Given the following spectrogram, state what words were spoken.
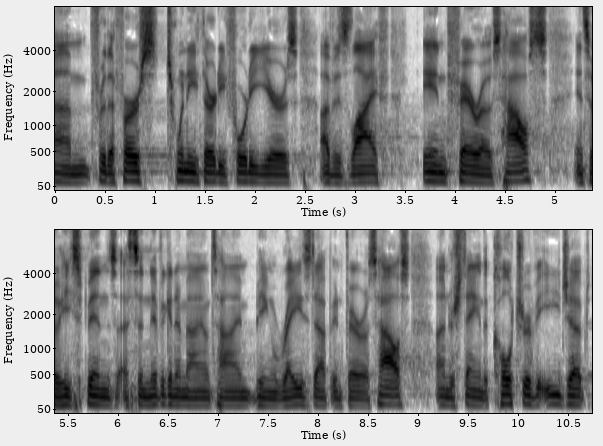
um, for the first 20, 30, 40 years of his life in Pharaoh's house. And so he spends a significant amount of time being raised up in Pharaoh's house, understanding the culture of Egypt,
